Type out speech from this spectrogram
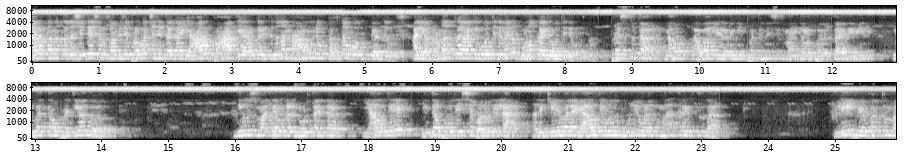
ಯಾರು ಕಾಣತ್ತಲ್ಲ, ಸಿದ್ದೇಶ್ವರ ಸ್ವಾಮೀಜಿ ಪ್ರವಚನ ಇದ್ದಾಗ ಯಾರು ಮಾತು ಯಾರು ಕರಿತಿದ್ರಲ್ಲ ನಾವು ನೀವು ಕಲ್ತ ಹೋಗಿ ಕೇಳ್ತೇವೆ. ಅಲ್ಲಿ ಹಣಕ್ಕಾಗಿ ಓದ್ತಿದ್ದೇವೆ ಗುಣಕ್ಕಾಗಿ ಓದ್ತಿದ್ದೇವೆ ಪ್ರಸ್ತುತ ನಾವು ಆವಾಗ ಇಪ್ಪತ್ತನೇ ಶತಮಾನದೊಳಗೆ ಬರ್ತಾ ಇದ್ದೀವಿ. ಇವತ್ತು ನಾವು ಪ್ರತಿಯೊಂದು ನ್ಯೂಸ್ ಮಾಧ್ಯಮಗಳು ನೋಡ್ತಾ ಇದ್ದ ಯಾವುದೇ ಹಿತೋಪದೇಶ ಬರೋದಿಲ್ಲ. ಅದು ಕೇವಲ ಯಾವುದೇ ಒಂದು ಮೂಲೆ ಒಳಗೆ ಮಾತ್ರ ಇರ್ತದ. ಇಡೀ ಪೇಪರ್ ತುಂಬ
